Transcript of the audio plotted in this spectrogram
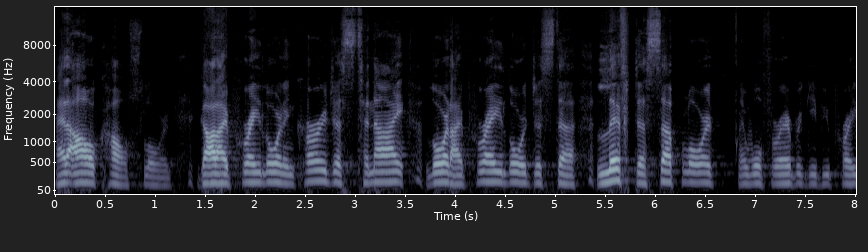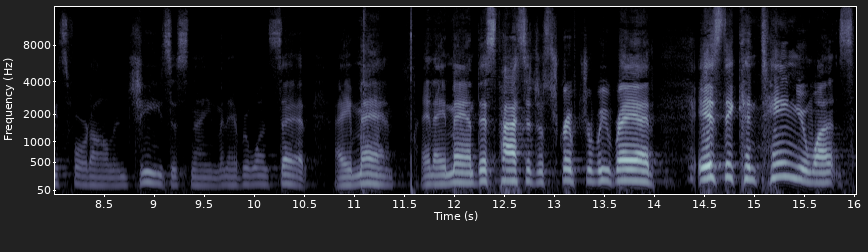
at all costs, Lord. God, I pray, Lord, encourage us tonight. Lord, I pray, Lord, just uh, lift us up, Lord, and we'll forever give you praise for it all. In Jesus' name. And everyone said, Amen and amen. This passage of Scripture we read is the continuance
